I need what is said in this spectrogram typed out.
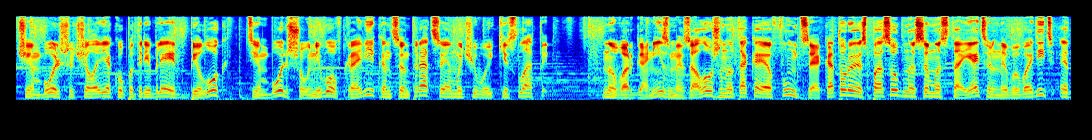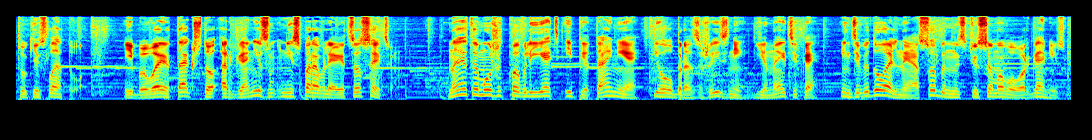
Чем больше человек употребляет белок, тем больше у него в крови концентрация мочевой кислоты. Но в организме заложена такая функция, которая способна самостоятельно выводить эту кислоту. И бывает так, что организм не справляется с этим – на это может повлиять и питание, и образ жизни, генетика, индивидуальные особенности самого организма.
